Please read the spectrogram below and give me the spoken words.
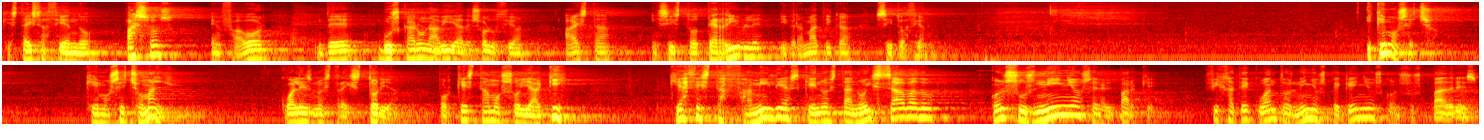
que estáis haciendo pasos en favor de buscar una vía de solución a esta, insisto, terrible y dramática situación. ¿Y qué hemos hecho? ¿Qué hemos hecho mal? ¿Cuál es nuestra historia? ¿Por qué estamos hoy aquí? ¿Qué hace estas familias que no están hoy sábado con sus niños en el parque? Fíjate cuántos niños pequeños con sus padres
